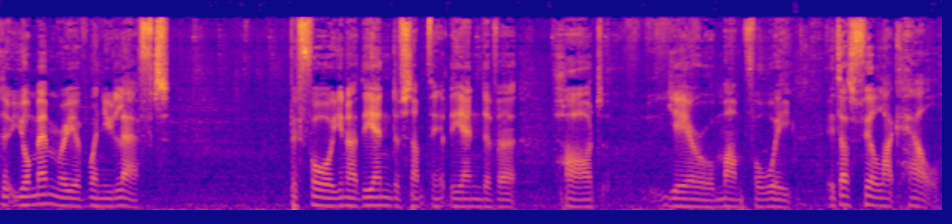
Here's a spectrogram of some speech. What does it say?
that your memory of when you left before, you know, at the end of something, at the end of a hard year or month or week, it does feel like hell,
